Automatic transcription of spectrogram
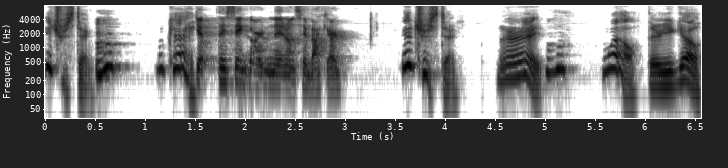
interesting. Mm-hmm. Okay. Yep, they say garden. They don't say backyard. Interesting. All right. mm-hmm. Well, there you go.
